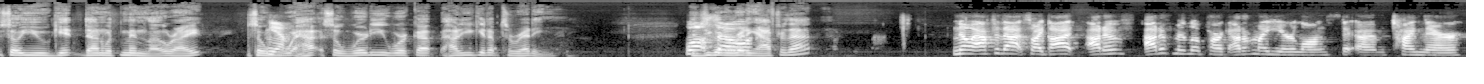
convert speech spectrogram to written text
So you get done with Menlo, right? So Yeah. wh- how, so where do you work up? How do you get up to Redding? Well, Did you go so to Redding after that? no, after that, so I got out of out of Menlo Park, out of my year long um, time there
